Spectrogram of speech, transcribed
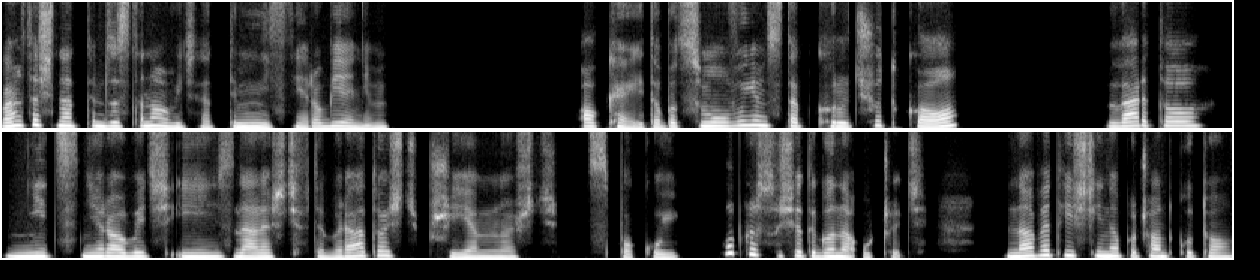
warto się nad tym zastanowić, nad tym nic nie robieniem. Ok, to podsumowując tak króciutko, warto nic nie robić i znaleźć w tym radość, przyjemność, spokój. Po prostu się tego nauczyć. Nawet jeśli na początku to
